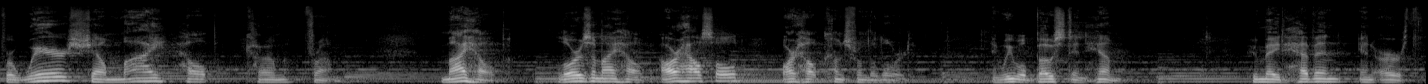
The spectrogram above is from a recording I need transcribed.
For where shall my help come from? My help, Lord is my help. Our household, our help comes from the Lord. And we will boast in Him who made heaven and earth.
